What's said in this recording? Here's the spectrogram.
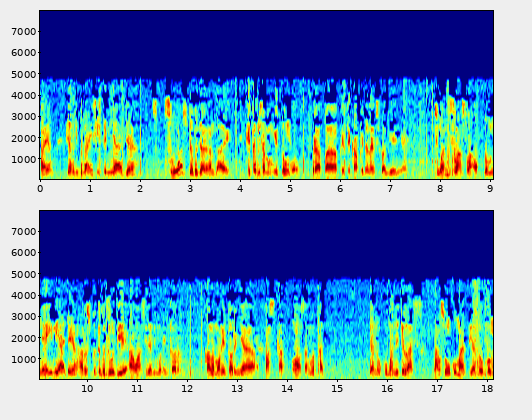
Nah, yang, yang dibenahi sistemnya aja. Semua sudah berjalan dengan baik. Kita bisa menghitung kok berapa PTKP dan lain sebagainya. Cuman sela-sela oknumnya ini aja yang harus betul-betul diawasi dan dimonitor. Kalau monitoringnya paskat, pengawasan lekat, dan hukumannya jelas, langsung hukum mati atau hukum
